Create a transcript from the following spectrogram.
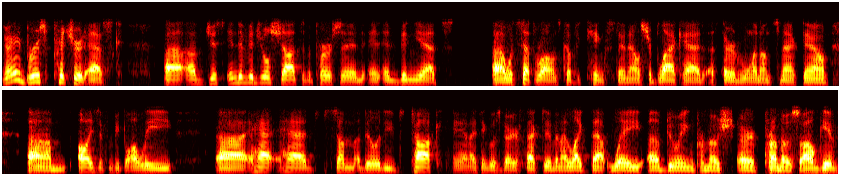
very Bruce Pritchard esque uh, of just individual shots of a person and, and vignettes. Uh, with Seth Rollins, Kofi Kingston, Aleister Black had a third one on SmackDown. Um, all these different people. Ali uh, had had some ability to talk, and I think it was very effective. And I like that way of doing promotion or promos. So I'll give,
